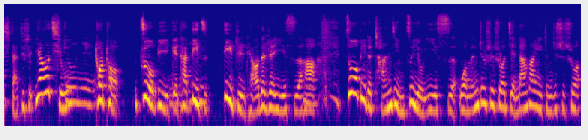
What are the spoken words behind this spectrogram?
した，就是要求托托作弊，给他递纸递纸条的这意思哈。作弊的场景最有意思。我们就是说简单翻译成，就是说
